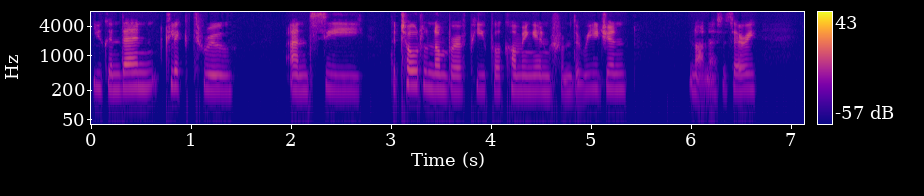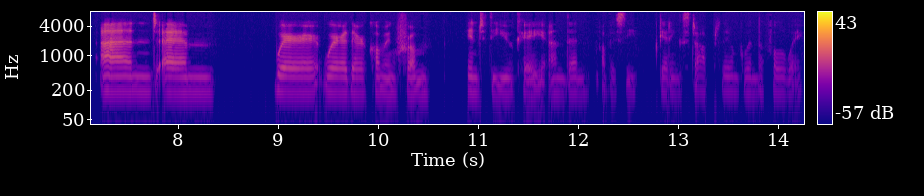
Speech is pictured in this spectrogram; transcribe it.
you can then click through and see the total number of people coming in from the region, not necessary, and um, where where they're coming from into the UK and then obviously getting stopped, they don't go in the full way.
